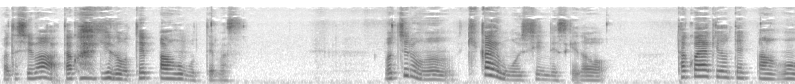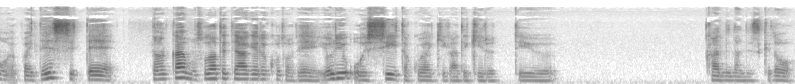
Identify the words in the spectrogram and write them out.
私はたこ焼きの鉄板を持ってます。もちろん機械も美味しいんですけどたこ焼きの鉄板をやっぱり熱して何回も育ててあげることでより美味しいたこ焼きができるっていう感じなんですけど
